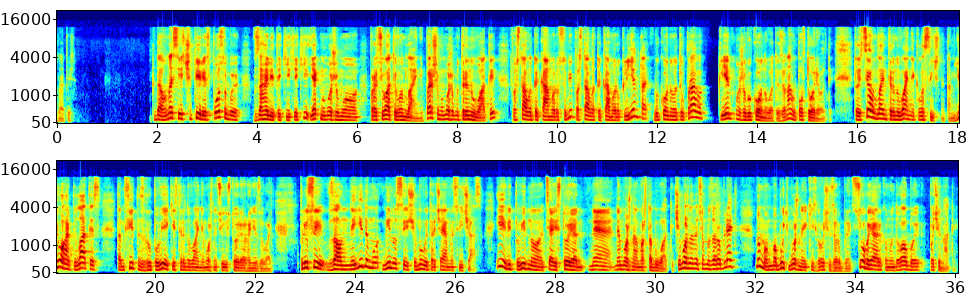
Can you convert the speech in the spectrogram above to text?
запись. Да, у нас є чотири способи, взагалі таких, які, як ми можемо працювати в онлайні. Перше, ми можемо тренувати, поставити камеру собі, поставити камеру клієнта, виконувати вправи. Клієнт може виконувати за нами, повторювати. Тобто це онлайн-тренування класичне. Там йога, пілатес, там фітнес, групові якісь тренування, можна цю історію організувати. Плюси в зал не їдемо, мінуси, що ми витрачаємо свій час. І відповідно ця історія не, не можна масштабувати. Чи можна на цьому заробляти? Ну, мабуть, можна якісь гроші заробляти. З цього я рекомендував би починати.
